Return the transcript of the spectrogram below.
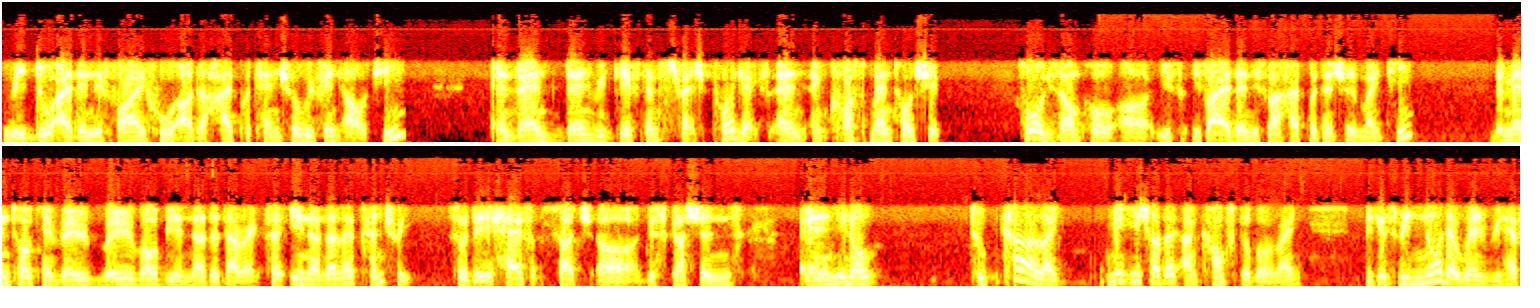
We do identify who are the high potential within our team, and then then we give them stretch projects and, and cross mentorship. For example, uh, if if I identify high potential in my team, the mentor can very very well be another director in another country. So they have such uh, discussions, and you know, to kind of like make each other uncomfortable, right? Because we know that when we have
